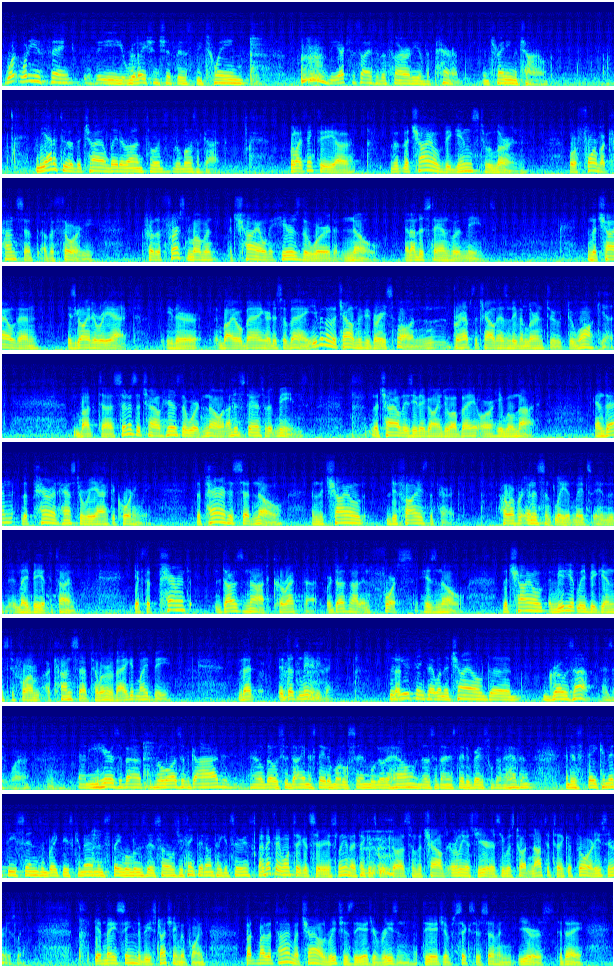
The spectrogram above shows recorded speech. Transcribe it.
What, what do you think the relationship is between the exercise of authority of the parent in training the child and the attitude of the child later on towards the laws of God? Well, I think the, uh, the, the child begins to learn or form a concept of authority from the first moment the child hears the word no and understands what it means. And the child then is going to react either by obeying or disobeying, even though the child may be very small, and perhaps the child hasn't even learned to, to walk yet. But uh, as soon as the child hears the word no and understands what it means, the child is either going to obey or he will not. And then the parent has to react accordingly. The parent has said no, and the child defies the parent, however innocently it may, it may be at the time. If the parent does not correct that or does not enforce his no, the child immediately begins to form a concept, however vague it might be, that it doesn't mean anything. So do you think that when the child uh, grows up, as it were. Mm-hmm. and he hears about the laws of God, how those who die in a state of mortal sin will go to hell, and those who die in a state of grace will go to heaven, and if they commit these sins and break these commandments, they will lose their souls. You think they don't take it seriously? I think they won't take it seriously, and I think it's mm-hmm. because from the child's earliest years he was taught not to take authority seriously. It may seem to be stretching the point, but by the time a child reaches the age of reason, at the age of six or seven years today,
